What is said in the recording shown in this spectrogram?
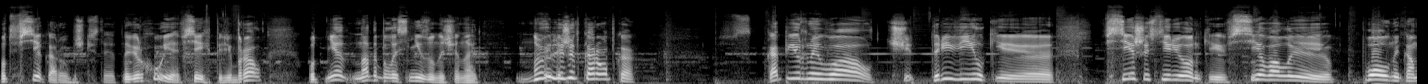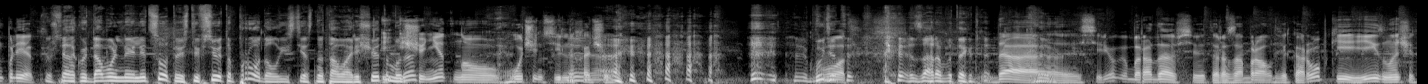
Вот все коробочки стоят наверху, я все их перебрал. Вот мне надо было снизу начинать. Ну и лежит коробка. Копирный вал, три вилки, все шестеренки, все валы, полный комплект. Слушай, у тебя такое довольное лицо, то есть ты все это продал, естественно, товарищу этому, и, да? Еще нет, но очень сильно хочу. Будет вот. заработок. Да. да, Серега Борода все это разобрал две коробки и, значит,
